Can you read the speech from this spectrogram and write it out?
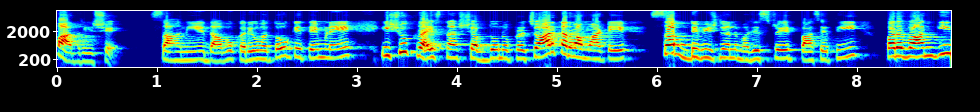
પાદરી છે. સાહનીએ દાવો કર્યો હતો કે તેમણે ઈશુ ક્રાઇસ્ટના શબ્દોનો પ્રચાર કરવા માટે સબ ડિવિઝનલ મજિસ્ટ્રેટ પાસેથી પરવાનગી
